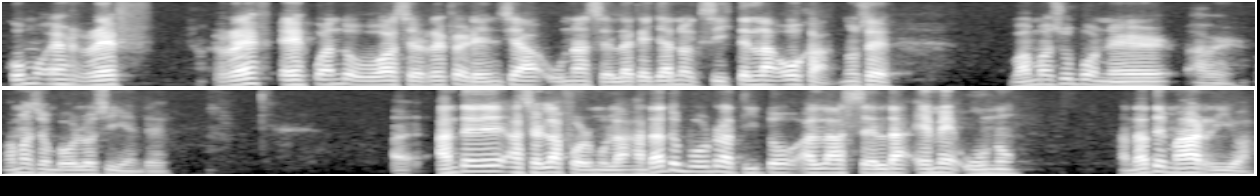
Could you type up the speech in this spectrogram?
¿Cómo es ref? Ref es cuando vos hacer referencia a una celda que ya no existe en la hoja. No sé, vamos a suponer, a ver, vamos a hacer un poco lo siguiente. Antes de hacer la fórmula, andate poco un ratito a la celda M1. Andate más arriba.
